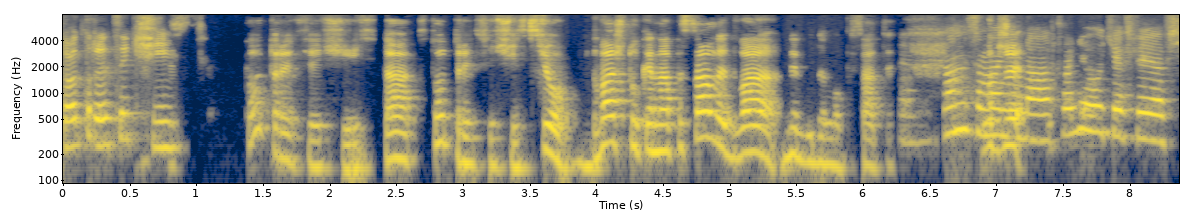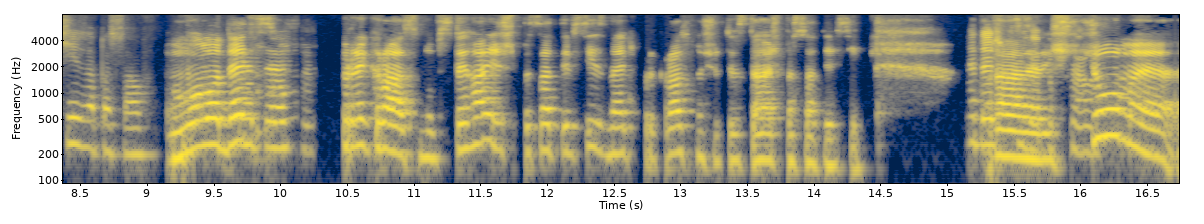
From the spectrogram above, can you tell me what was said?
136. 136, так, 136. Все, два штуки написали, два не будемо писати. Анна Семенівна, а що робити, якщо я всі записав? Молодець, прекрасно. Встигаєш писати всі, значить прекрасно, що ти встигаєш писати всі. Я Е, Що ми,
